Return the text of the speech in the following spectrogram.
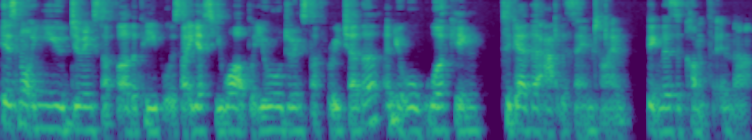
it's not you doing stuff for other people. It's like yes, you are, but you're all doing stuff for each other, and you're all working together at the same time. I think there's a comfort in that.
